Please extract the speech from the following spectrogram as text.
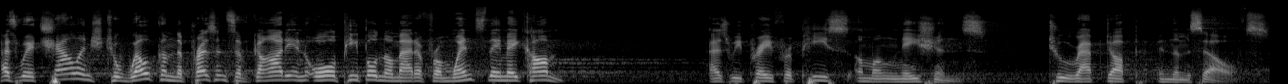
as we're challenged to welcome the presence of God in all people, no matter from whence they may come, as we pray for peace among nations, too wrapped up in themselves.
